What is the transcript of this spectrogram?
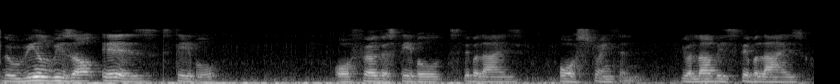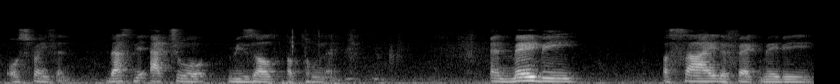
the real result is stable or further stable, stabilized or strengthened. Your love is stabilized or strengthened. That's the actual result of Tonglen. And maybe a side effect, maybe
